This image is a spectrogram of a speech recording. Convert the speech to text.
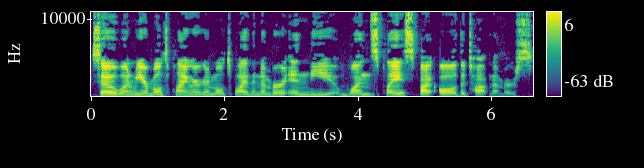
So when we are multiplying, we're going to multiply the number in the ones place by all the top numbers.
